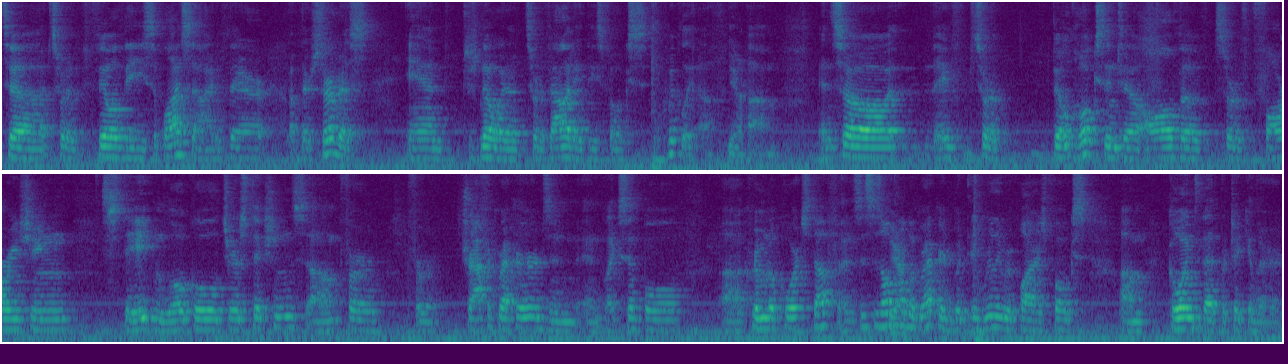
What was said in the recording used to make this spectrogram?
to sort of fill the supply side of their of their service, and there's no way to sort of validate these folks quickly enough. Yeah. Um, and so they've sort of built hooks into all the sort of far-reaching state and local jurisdictions um, for for traffic records and, and like simple uh, criminal court stuff. And this is all Yeah. public record, but it really requires folks um, going to that particular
